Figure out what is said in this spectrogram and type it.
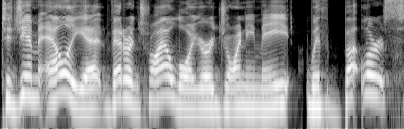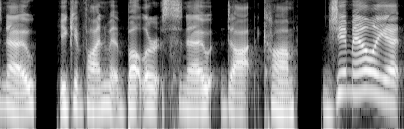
to Jim Elliott, veteran trial lawyer, joining me with Butler Snow. You can find him at butlersnow.com. Jim Elliott,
